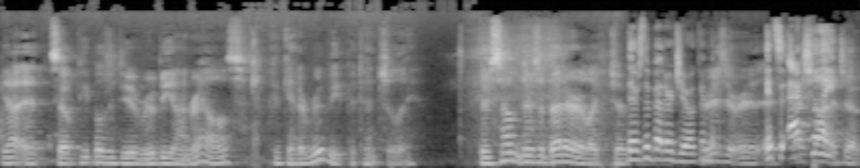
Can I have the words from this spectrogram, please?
yeah. It, so people who do Ruby on Rails could get a Ruby potentially. There's some. There's a better like joke. There's a better joke. in There the- is. Or, It's actually- not a joke.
